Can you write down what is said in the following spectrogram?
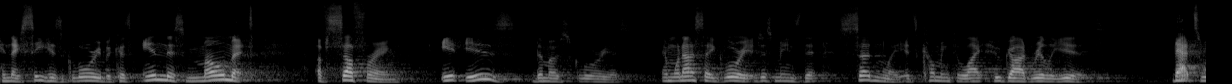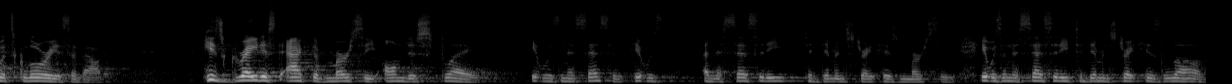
and they see his glory because in this moment of suffering, it is the most glorious. And when I say glory, it just means that suddenly it's coming to light who God really is. That's what's glorious about it. His greatest act of mercy on display. It was necessity. It was a necessity to demonstrate his mercy. It was a necessity to demonstrate his love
